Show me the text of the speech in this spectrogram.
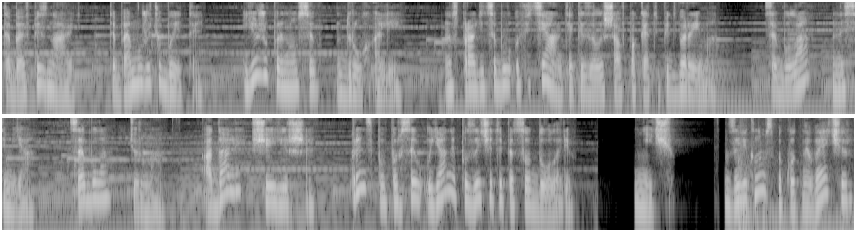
тебе впізнають, тебе можуть убити. Їжу приносив друг Алі. Насправді це був офіціант, який залишав пакети під дверима. Це була не сім'я, це була тюрма. А далі ще гірше. Принц попросив у Яни позичити 500 доларів. Ніч. За вікном спекотний вечір,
